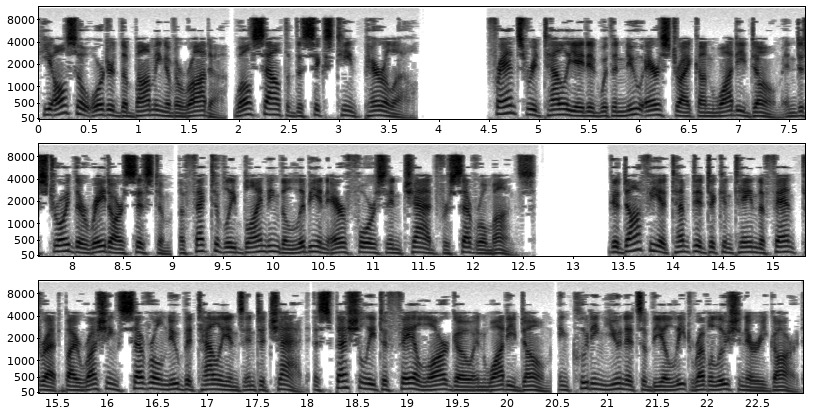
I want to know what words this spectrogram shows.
he also ordered the bombing of Arada, well south of the 16th parallel. France retaliated with a new airstrike on Ouadi Doum and destroyed their radar system, effectively blinding the Libyan Air Force in Chad for several months. Gaddafi attempted to contain the FANT threat by rushing several new battalions into Chad especially to Faya Largeau and Ouadi Doum, including units of the elite Revolutionary Guard.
